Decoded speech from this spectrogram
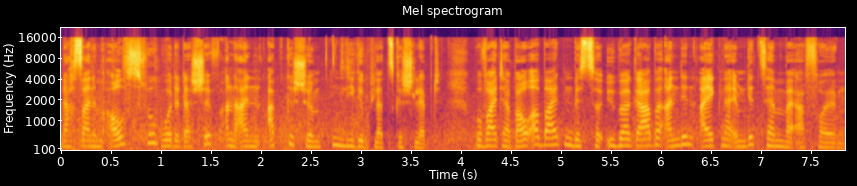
Nach seinem Ausflug wurde das Schiff an einen abgeschirmten Liegeplatz geschleppt, wo weiter Bauarbeiten bis zur Übergabe an den Eigner im Dezember erfolgen.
